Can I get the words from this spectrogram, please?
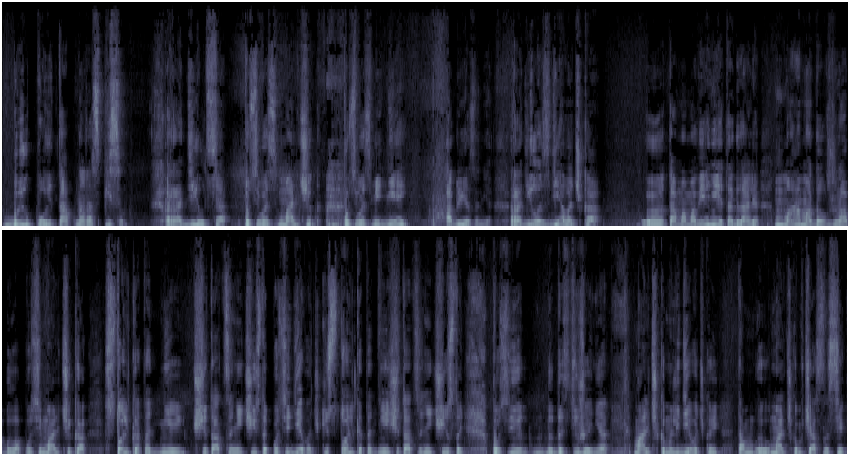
был поэтапно расписан. Родился после вось... мальчик, после восьми дней обрезания. Родилась девочка, Э, там омовение и так далее. Мама должна была после мальчика столько-то дней считаться нечистой, после девочки столько-то дней считаться нечистой, после достижения мальчиком или девочкой, там э, мальчиком в частности,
